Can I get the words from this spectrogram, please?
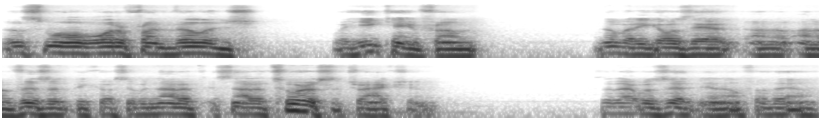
little small waterfront village where he came from. Nobody goes there on a, on a visit because it was not a, it's not a tourist attraction. So that was it, you know, for them.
